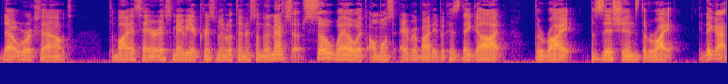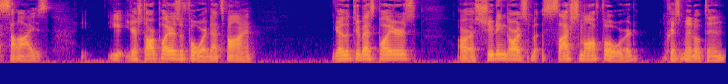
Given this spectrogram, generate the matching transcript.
that works out. Tobias Harris, maybe a Khris Middleton or something. They matched up so well with almost everybody because they got the right positions, the right. They got size. your star players are forward. That's fine. Your other two best players are a shooting guard slash small forward, Khris Middleton,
